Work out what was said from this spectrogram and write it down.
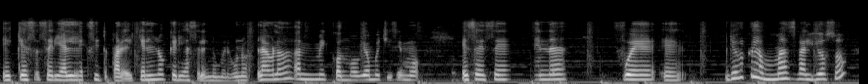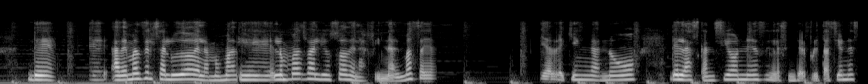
Eh, que ese sería el éxito para él, que él no quería ser el número uno. La verdad a mí me conmovió muchísimo esa escena. Fue, eh, yo creo que lo más valioso de, eh, además del saludo de la mamá, lo más valioso de la final, más allá de quién ganó, de las canciones, de las interpretaciones,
